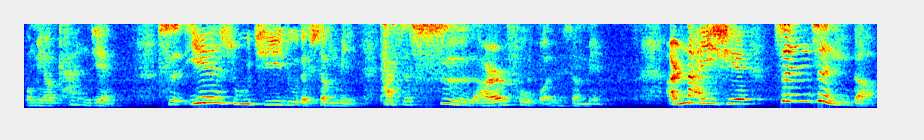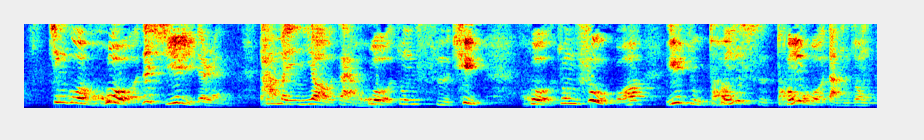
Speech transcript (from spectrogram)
我们要看见是耶稣基督的生命，他是死而复活的生命。而那一些真正的经过火的洗礼的人，他们要在火中死去，火中复活，与主同死同活当中，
